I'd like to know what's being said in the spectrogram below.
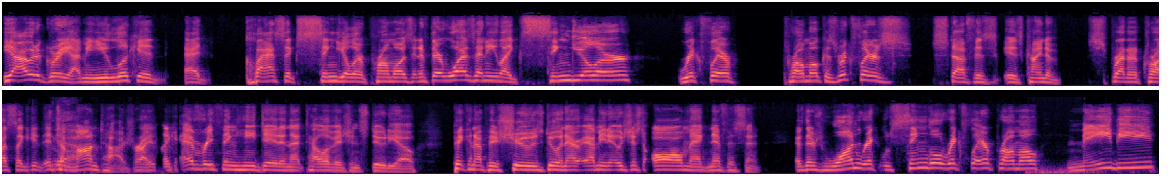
Yeah, I would agree. I mean, you look at at classic singular promos, and if there was any like singular Ric Flair promo because Ric Flair's stuff is is kind of spread across like it, it's yeah. a montage, right? Like everything he did in that television studio, picking up his shoes, doing. I mean, it was just all magnificent. If there's one Ric single Ric Flair promo, maybe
